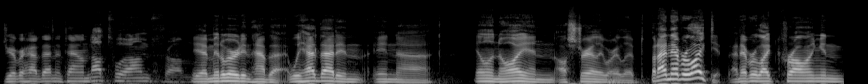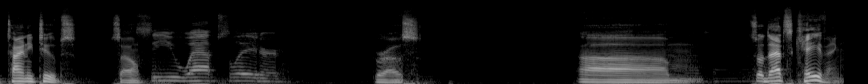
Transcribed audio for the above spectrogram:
Did you ever have that in a town? Not where I'm from. Yeah, Middlebury didn't have that. We had that in in uh, Illinois and Australia where I lived, but I never liked it. I never liked crawling in tiny tubes. So See you waps later. gross. Um, so that's caving.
